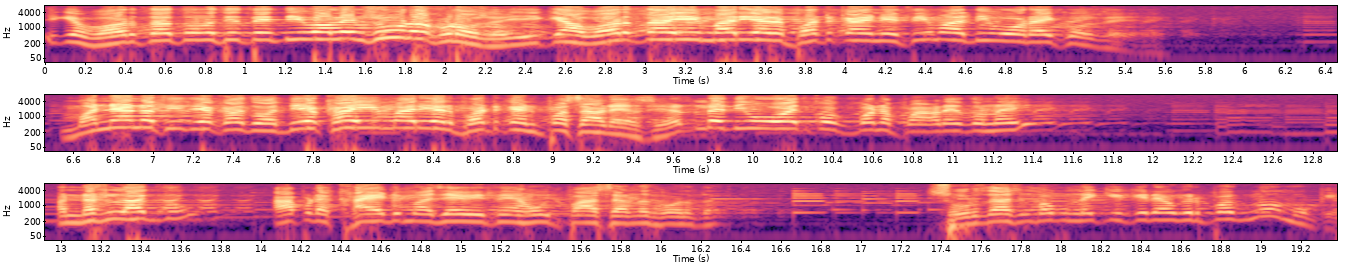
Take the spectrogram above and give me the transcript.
એ કે, વર્તાતું નથી, તે દીવા લઈને શું રખડો છે? એ કે, આ વર્તા ઈ મારી યાર ફટકાય નહીં, તેમાં દીવો રાખ્યો છે. મને નથી દેખાતો દેખાય એ મારી યાર ફટકાઈને પસાડે છે. એટલે દીવો હોય કોક મને પાડે તો નહીં? અને નથી લાગતું? આપણે ખાઈડમાં જઈએ ત્યાં હું પાછા નથી વળતા. સુરદાસ બાપુ નક્કી કર્યા વગર પગ ન મૂકે.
